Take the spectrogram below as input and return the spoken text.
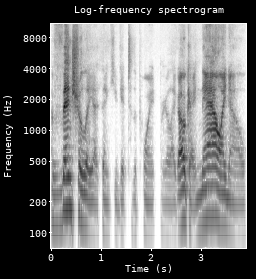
eventually i think you get to the point where you're like okay now i know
